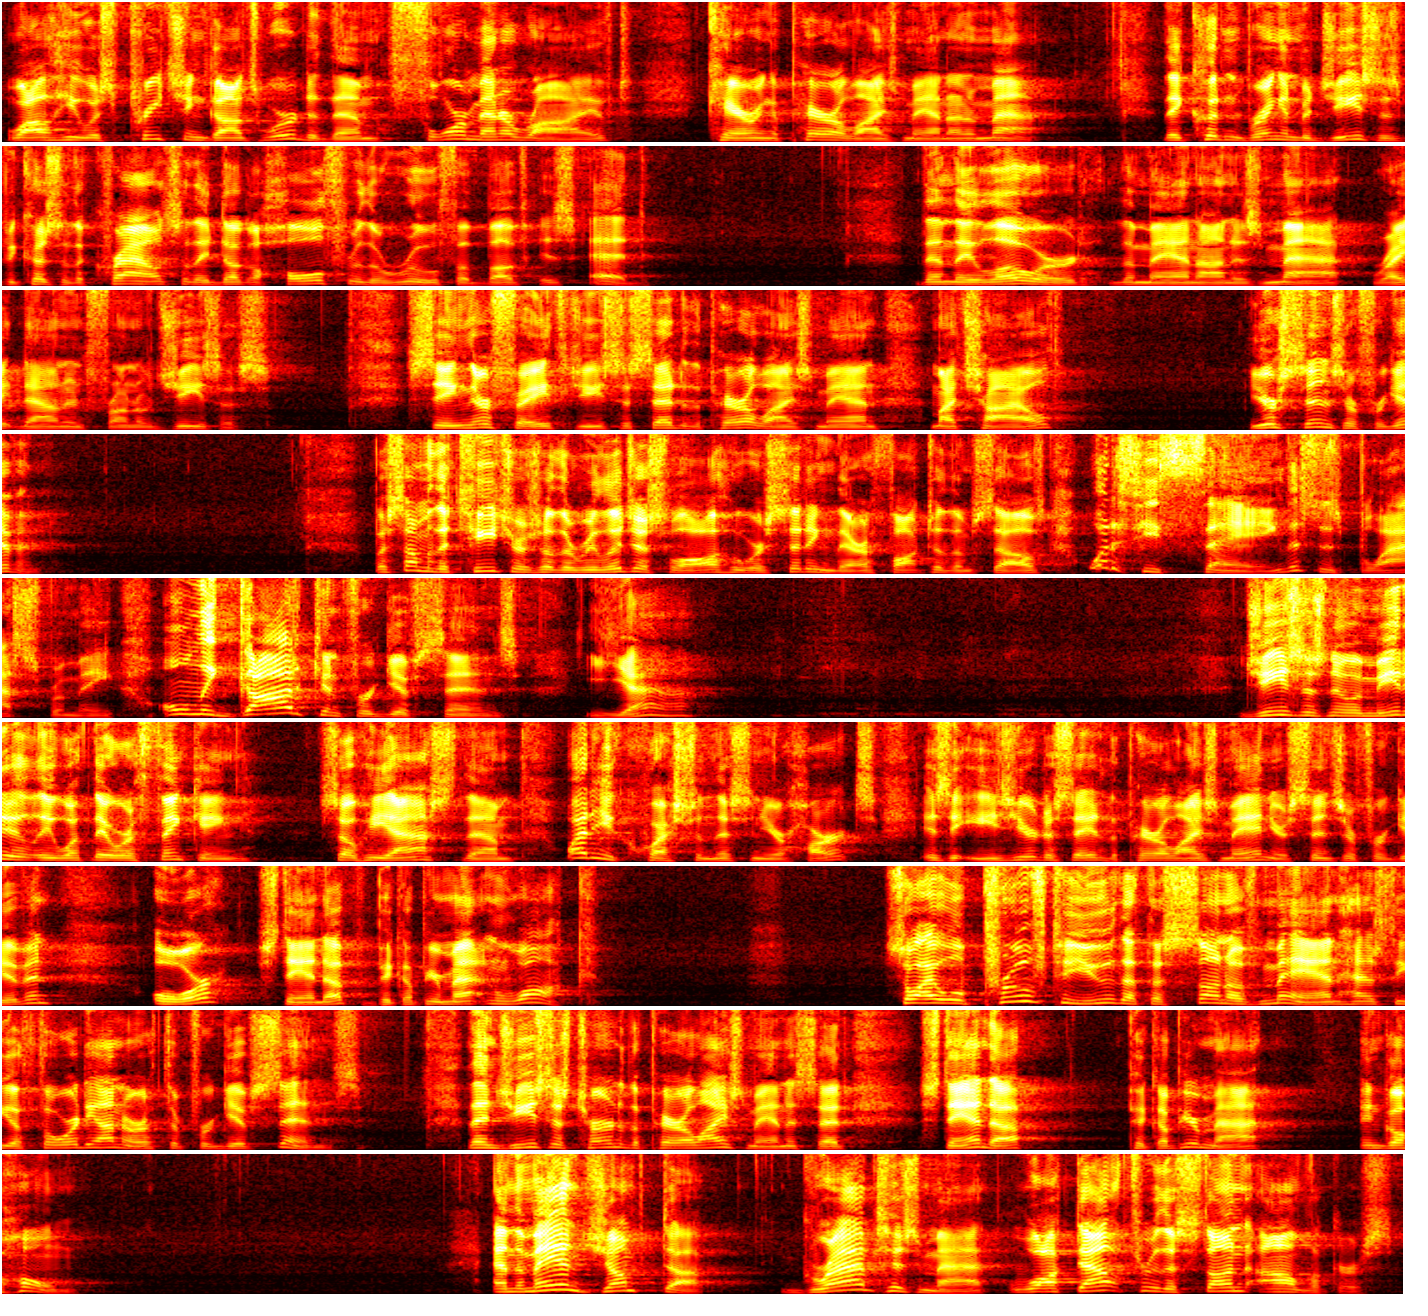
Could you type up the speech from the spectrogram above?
While he was preaching God's word to them, four men arrived carrying a paralyzed man on a mat. They couldn't bring him to Jesus because of the crowd, so they dug a hole through the roof above his head. Then they lowered the man on his mat right down in front of Jesus. Seeing their faith, Jesus said to the paralyzed man, My child, your sins are forgiven. But some of the teachers of the religious law who were sitting there thought to themselves, What is he saying? This is blasphemy. Only God can forgive sins. Yeah. Jesus knew immediately what they were thinking, so he asked them, Why do you question this in your hearts? Is it easier to say to the paralyzed man, Your sins are forgiven? Or stand up, pick up your mat, and walk? So I will prove to you that the Son of Man has the authority on earth to forgive sins. Then Jesus turned to the paralyzed man and said, Stand up, pick up your mat, and go home. And the man jumped up, grabbed his mat, walked out through the stunned onlookers.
